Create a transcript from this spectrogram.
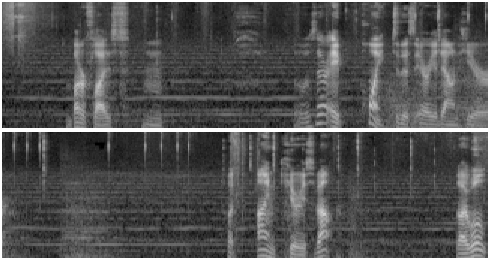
Some butterflies. Hmm. So is there a point to this area down here. What I'm curious about. So I will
